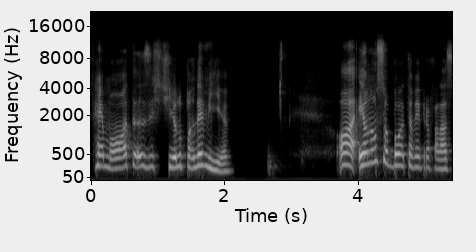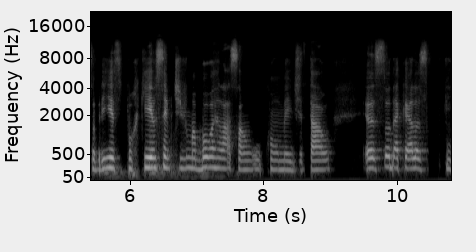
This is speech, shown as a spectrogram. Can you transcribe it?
remotas, estilo pandemia. Ó, eu não sou boa também para falar sobre isso, porque eu sempre tive uma boa relação com o meio digital. Eu sou daquelas que,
